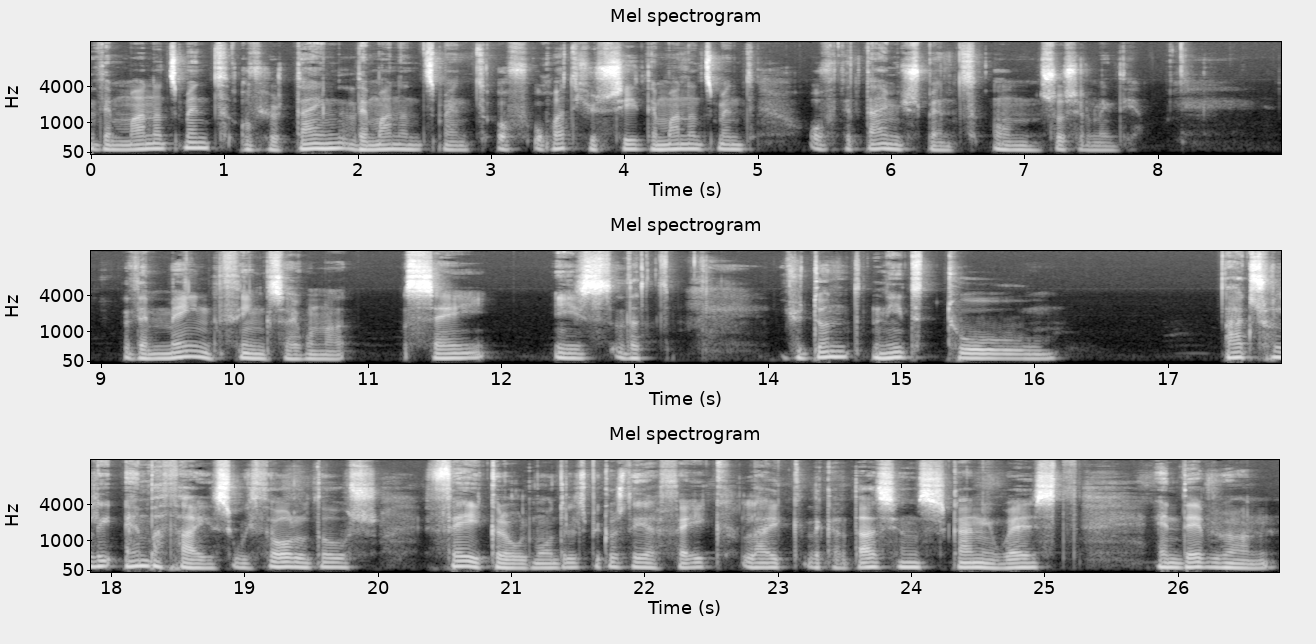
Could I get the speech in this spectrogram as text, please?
the management of your time, the management of what you see, the management of the time you spend on social media. The main things I want to say is that you don't need to actually empathize with all those fake role models because they are fake, like the Kardashians, Kanye West, and everyone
